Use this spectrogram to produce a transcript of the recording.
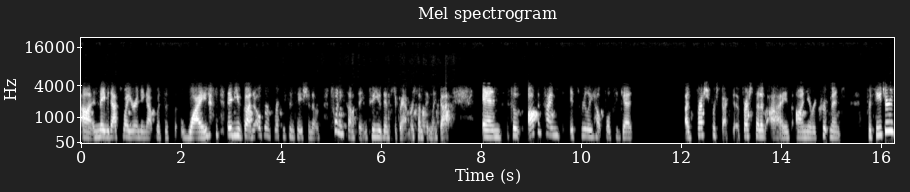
Uh, and maybe that's why you're ending up with this wide maybe you've got an overrepresentation of 20 something to use instagram or something like that. And so oftentimes it's really helpful to get a fresh perspective, fresh set of eyes on your recruitment procedures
